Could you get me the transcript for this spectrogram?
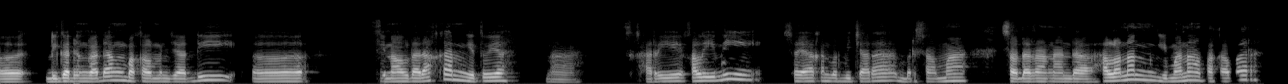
uh, digadang-gadang bakal menjadi uh, final dadakan gitu ya. Nah hari kali ini saya akan berbicara bersama saudara Nanda. Halo Nan. Gimana? Apa kabar?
